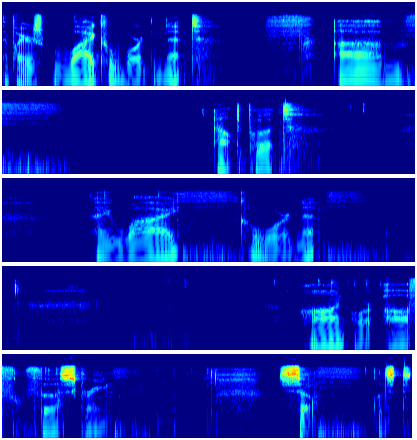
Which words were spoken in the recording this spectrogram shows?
The player's y coordinate um, output a y coordinate on or off the screen. So let's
